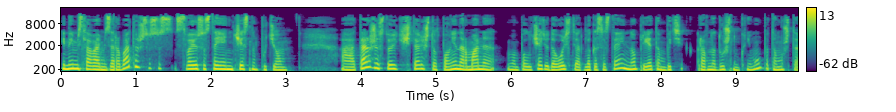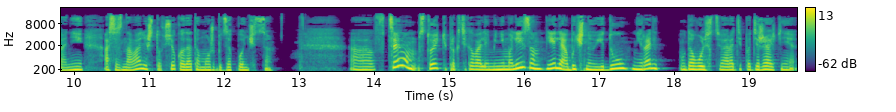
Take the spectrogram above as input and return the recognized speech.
Иными словами, зарабатываешь свое состояние честным путем. А также стойки считали, что вполне нормально получать удовольствие от благосостояния, но при этом быть равнодушным к нему, потому что они осознавали, что все когда-то может быть закончится. А, в целом стойки практиковали минимализм, ели обычную еду не ради удовольствия, а ради поддержания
